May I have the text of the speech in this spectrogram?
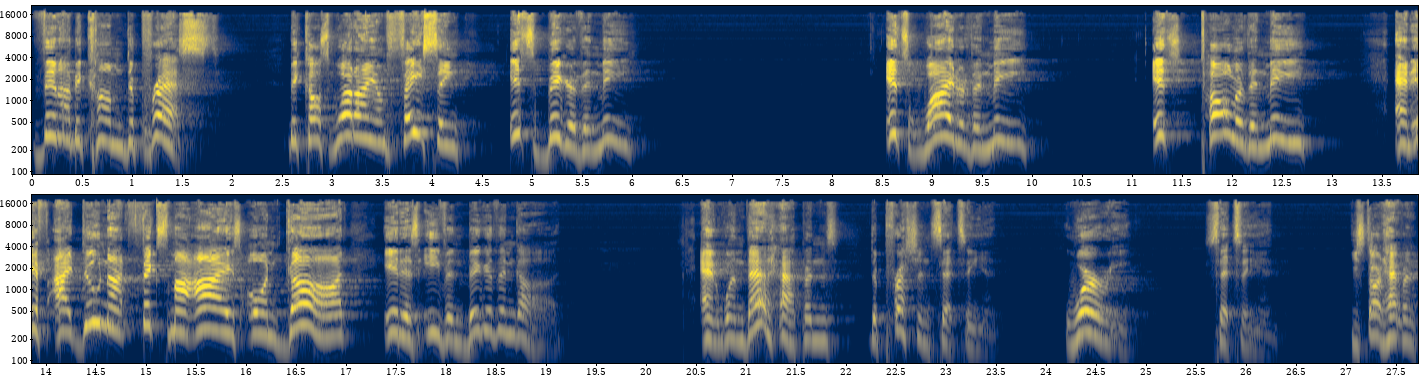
then I become depressed because what I am facing, it's bigger than me. It's wider than me. It's taller than me. And if I do not fix my eyes on God, it is even bigger than God. And when that happens, depression sets in, worry sets in. You start having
